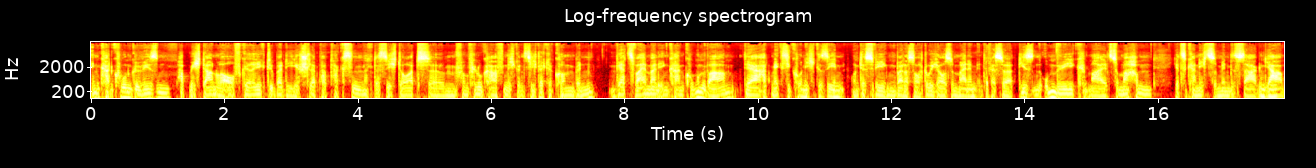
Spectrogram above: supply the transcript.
in Cancun gewesen, habe mich da nur aufgeregt über die Schleppertaxen, dass ich dort ähm, vom Flughafen nicht günstig weggekommen bin. Wer zweimal in Cancun war, der hat Mexiko nicht gesehen. Und deswegen war das auch durchaus in meinem Interesse, diesen Umweg mal zu machen. Jetzt kann ich zumindest sagen, ja,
